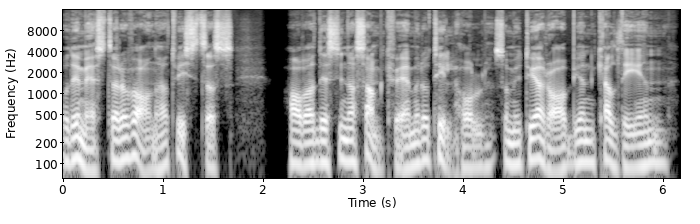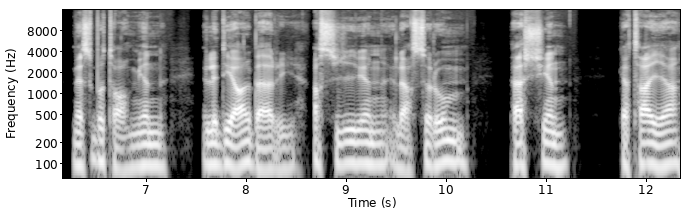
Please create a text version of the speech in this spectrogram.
och de mest är vana att vistas hava de sina samkvämer och tillhåll som ute i Arabien, Kaldén, Mesopotamien eller Diarberg, Assyrien eller Asserum, Persien, Gataya,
